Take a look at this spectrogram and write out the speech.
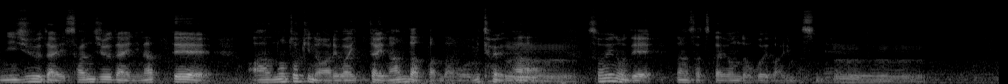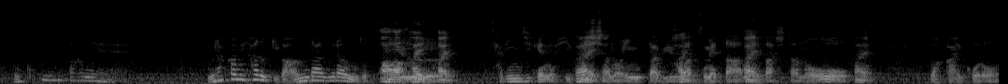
20代30代になってあの時のあれは一体何だったんだろうみたいな、うん。うんそういうので何冊か読んだ覚えがありますね、うん。僕はね村上春樹が「アンダーグラウンド」っていう、はいはい。サリン事件の被害者のインタビューを集めたはい。出したのをはい。若い頃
